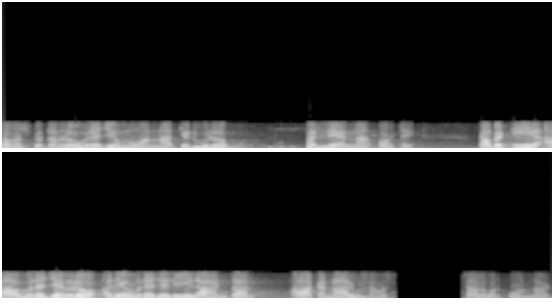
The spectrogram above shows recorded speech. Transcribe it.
సంస్కృతంలో వ్రజము అన్నా తెలుగులో పల్లె అన్నా ఒకటే. కాబట్టి ఆ వ్రజంలో అదే వ్రజలీల అంటారు. ఆక నాలుగు సంవత్సరాల వరకు ఉన్నాడు.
